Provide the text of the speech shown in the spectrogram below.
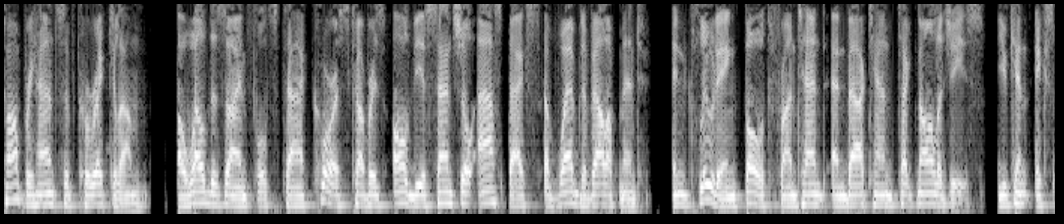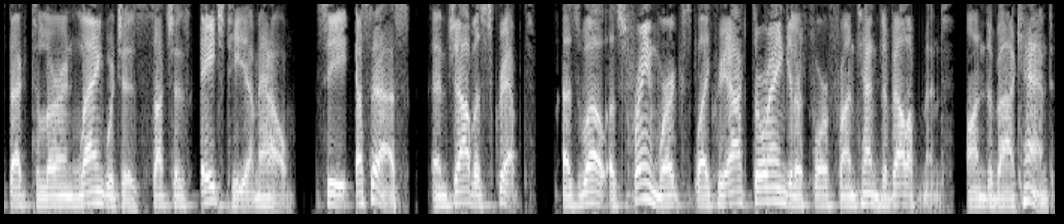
Comprehensive curriculum. A well-designed full-stack course covers all the essential aspects of web development, including both front-end and back-end technologies. You can expect to learn languages such as HTML, CSS, and JavaScript, as well as frameworks like React or Angular for front-end development. On the back-end,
